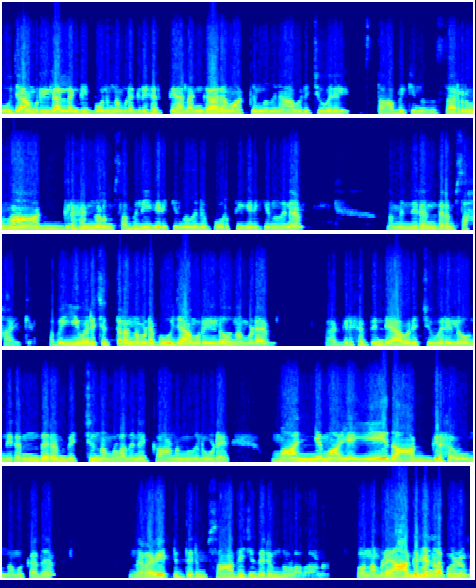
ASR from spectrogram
പൂജാമുറിയിൽ അല്ലെങ്കിൽ പോലും നമ്മുടെ ഗൃഹത്തെ അലങ്കാരമാക്കുന്നതിന് ആ ഒരു ചുവരിൽ സ്ഥാപിക്കുന്നത് സർവ ആഗ്രഹങ്ങളും സഫലീകരിക്കുന്നതിന് പൂർത്തീകരിക്കുന്നതിന് നമ്മെ നിരന്തരം സഹായിക്കും. അപ്പൊ ഈ ഒരു ചിത്രം നമ്മുടെ പൂജാമുറിയിലോ നമ്മുടെ ആ ഗൃഹത്തിന്റെ ആ ഒരു ചുവരിലോ നിരന്തരം വെച്ച് നമ്മൾ അതിനെ കാണുന്നതിലൂടെ മാന്യമായ ഏത് ആഗ്രഹവും നമുക്കത് നിറവേറ്റി തരും സാധിച്ചു തരും എന്നുള്ളതാണ്. അപ്പോൾ നമ്മുടെ ആഗ്രഹങ്ങൾ എപ്പോഴും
